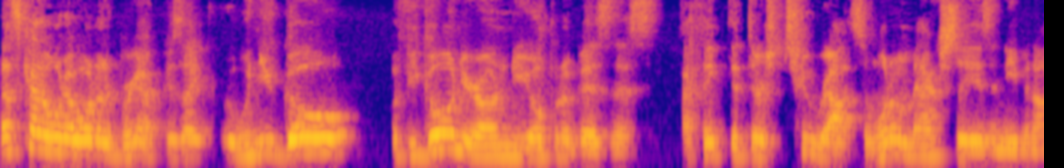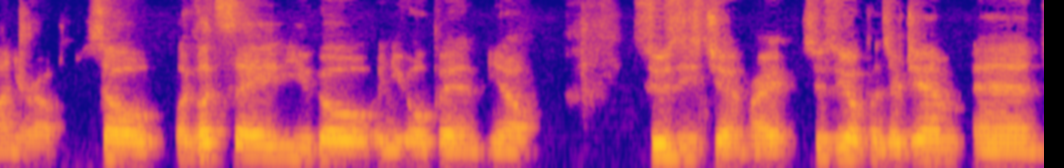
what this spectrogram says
that's kind of what I wanted to bring up because like when you go if you go on your own and you open a business, I think that there's two routes, and one of them actually isn't even on your own. So, like, let's say you go and you open, you know, Susie's gym, right? Susie opens her gym and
